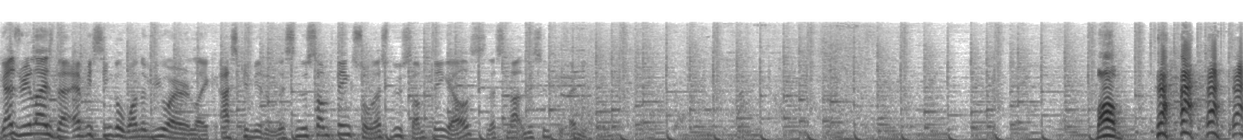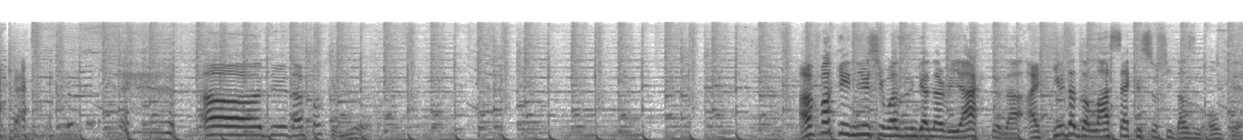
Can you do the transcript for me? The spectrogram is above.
You guys realize that every single one of you are like asking me to listen to something, so let's do something else. Let's not listen to anything. Bomb! oh, dude, I fucking knew. I fucking knew she wasn't gonna react to that. I queued at the last second so she doesn't ult it.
